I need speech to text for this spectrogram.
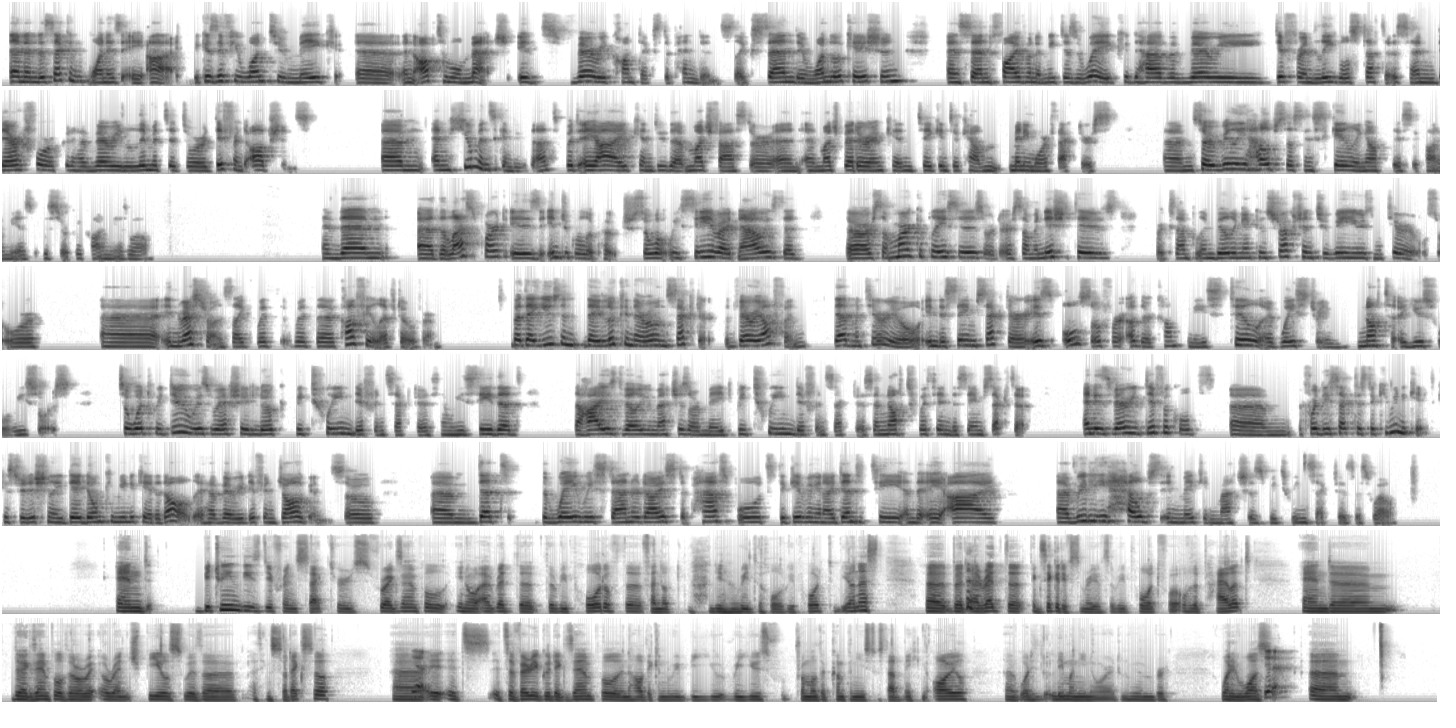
and then the second one is AI, because if you want to make uh, an optimal match, it's very context dependent. Like send in one location and send 500 meters away could have a very different legal status and therefore could have very limited or different options. Um, and humans can do that, but AI can do that much faster and, and much better and can take into account many more factors. Um, so it really helps us in scaling up this economy as the circular economy as well. And then uh, the last part is integral approach. So what we see right now is that there are some marketplaces or there are some initiatives, for example, in building and construction to reuse materials, or uh, in restaurants like with with the coffee leftover. But they use and they look in their own sector, but very often that material in the same sector is also for other companies still a waste stream, not a useful resource. So what we do is we actually look between different sectors and we see that the highest value matches are made between different sectors and not within the same sector. And it's very difficult um, for these sectors to communicate because traditionally they don't communicate at all. They have very different jargon. So um, that the way we standardize the passports, the giving an identity, and the AI uh, really helps in making matches between sectors as well. And between these different sectors, for example, you know, I read the the report of the. I not I didn't read the whole report to be honest, uh, but I read the executive summary of the report for of the pilot, and um, the example of the orange peels with uh, I think Sodexo uh, yeah. it, it's it's a very good example in how they can re- be reused from other companies to start making oil. Uh, what is it, limonene or I don't remember what it was. Yeah. Um,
